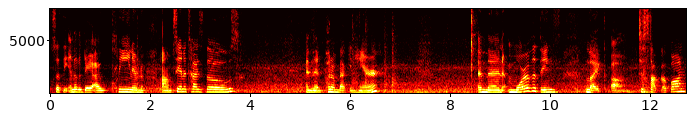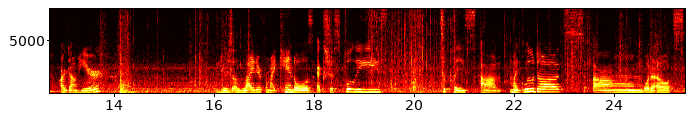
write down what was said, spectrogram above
So at the end of the day, I clean and um, sanitize those. And then put them back in here. And then more of the things like um, to stock up on are down here. Here's a lighter for my candles, extra spoolies to place um, my glue dots. Um, what else?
